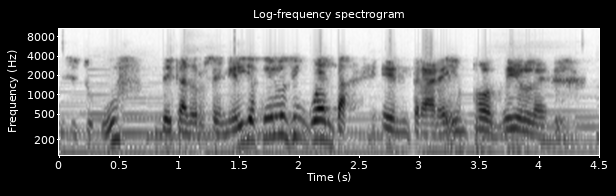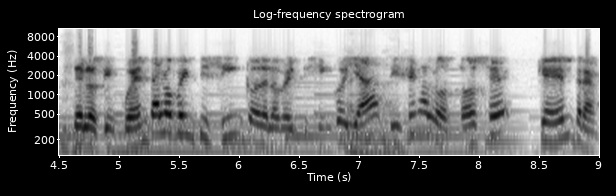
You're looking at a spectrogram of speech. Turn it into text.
Dices tú, uff, de 14.000 yo estoy en los 50, entraré imposible. De los 50 a los 25, de los 25 ya dicen a los 12 que entran.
